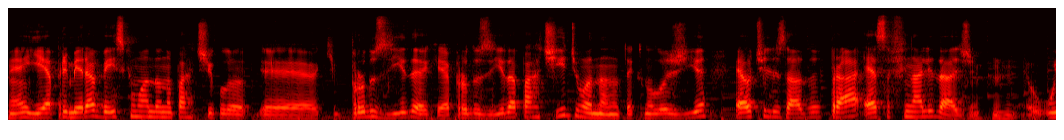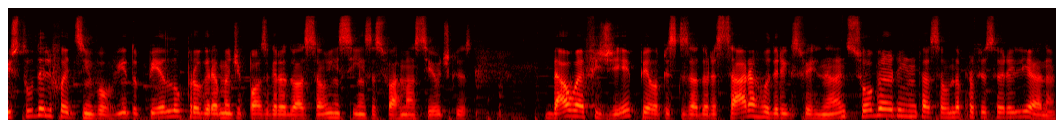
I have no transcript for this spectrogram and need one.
né? E é a primeira vez que uma nanopartícula é, que produzida, que é produzida a partir de uma nanotecnologia, é utilizada para essa finalidade. Uhum. O estudo ele foi desenvolvido pelo programa de pós-graduação em ciências farmacêuticas da UFG pela pesquisadora Sara Rodrigues Fernandes sob a orientação da professora Eliana.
